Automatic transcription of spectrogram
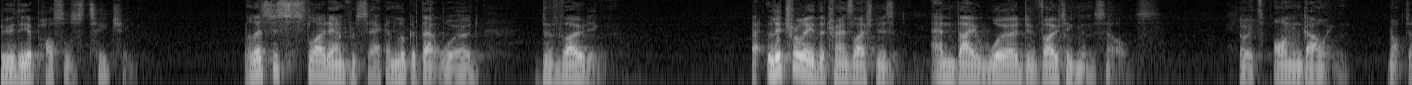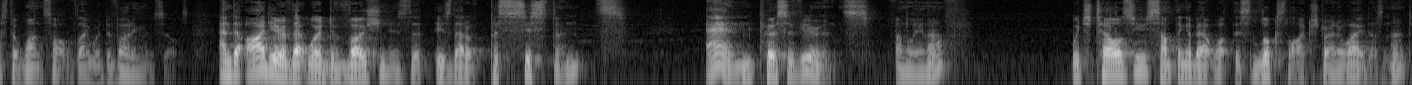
to the apostles' teaching. Now, let's just slow down for a sec and look at that word devoting. Uh, literally, the translation is, and they were devoting themselves. So it's ongoing, not just a once off. They were devoting themselves. And the idea of that word devotion is that, is that of persistence and perseverance, funnily enough, which tells you something about what this looks like straight away, doesn't it?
